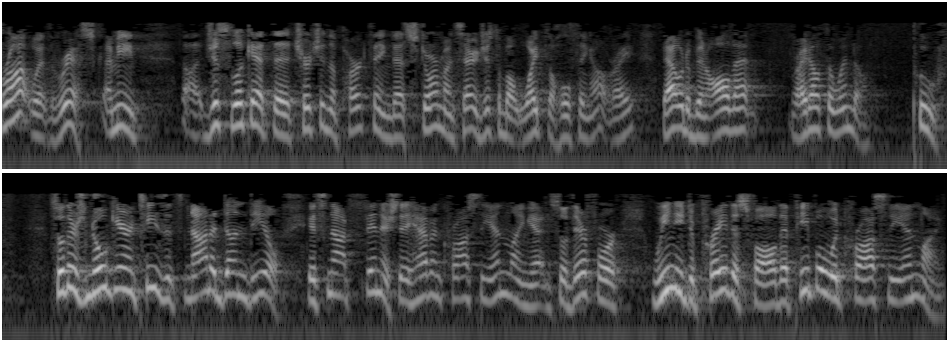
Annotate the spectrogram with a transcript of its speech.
fraught with risk. I mean. Uh, just look at the church in the park thing. That storm on Saturday just about wiped the whole thing out, right? That would have been all that right out the window. Poof. So there's no guarantees. It's not a done deal. It's not finished. They haven't crossed the end line yet. And so therefore, we need to pray this fall that people would cross the end line.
